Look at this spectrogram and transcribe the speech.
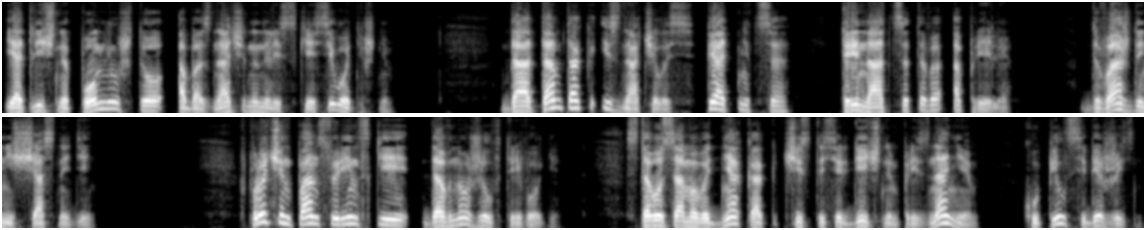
и отлично помнил, что обозначено на листке сегодняшнем. Да, там так и значилось. Пятница, 13 апреля. Дважды несчастный день. Впрочем, пан Суринский давно жил в тревоге. С того самого дня, как чистосердечным признанием купил себе жизнь.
